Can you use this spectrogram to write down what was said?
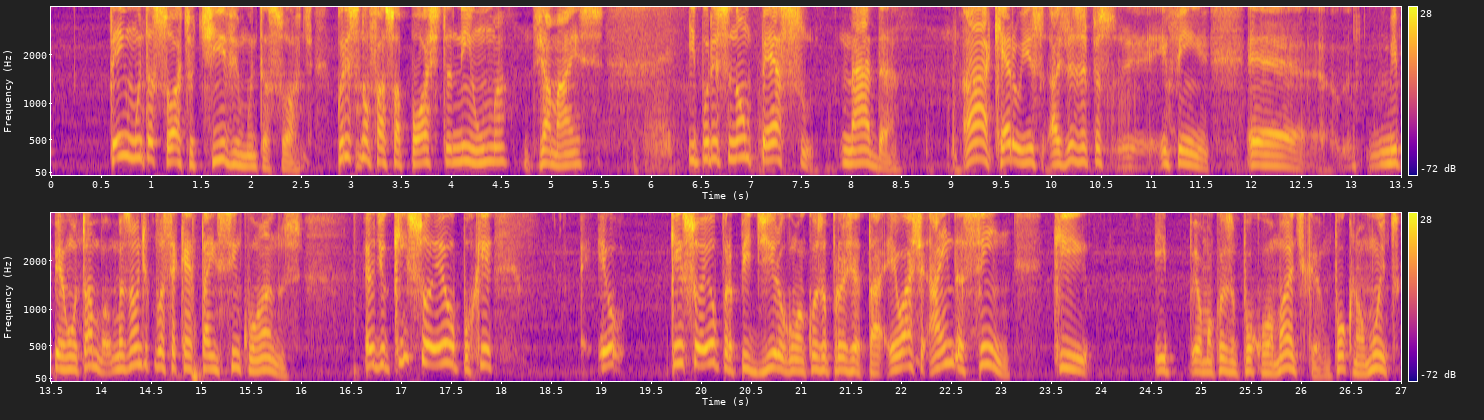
tenho muita sorte, eu tive muita sorte. Por isso não faço aposta nenhuma, jamais. E por isso não peço nada ah, quero isso. Às vezes as pessoas, enfim, é, me perguntam, ah, mas onde que você quer estar em cinco anos? Eu digo, quem sou eu? Porque eu, quem sou eu para pedir alguma coisa projetar? Eu acho, ainda assim, que e é uma coisa um pouco romântica, um pouco não muito.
